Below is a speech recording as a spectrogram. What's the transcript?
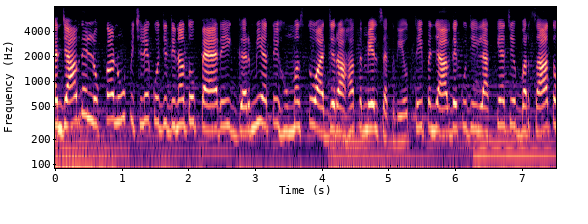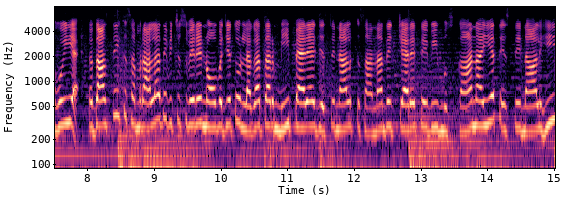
ਪੰਜਾਬ ਦੇ ਲੋਕਾਂ ਨੂੰ ਪਿਛਲੇ ਕੁਝ ਦਿਨਾਂ ਤੋਂ ਪੈ ਰਹੀ ਗਰਮੀ ਅਤੇ ਹੁਮਸ ਤੋਂ ਅੱਜ ਰਾਹਤ ਮਿਲ ਸਕਦੀ ਹੈ। ਉੱਥੇ ਹੀ ਪੰਜਾਬ ਦੇ ਕੁਝ ਇਲਾਕਿਆਂ 'ਚ ਬਰਸਾਤ ਹੋਈ ਹੈ। ਤਾਂ ਦੱਸਦੇ ਕਿ ਸਮਰਾਲਾ ਦੇ ਵਿੱਚ ਸਵੇਰੇ 9 ਵਜੇ ਤੋਂ ਲਗਾਤਾਰ ਮੀਂਹ ਪੈ ਰਿਹਾ ਜਿਸ ਦੇ ਨਾਲ ਕਿਸਾਨਾਂ ਦੇ ਚਿਹਰੇ ਤੇ ਵੀ ਮੁਸਕਾਨ ਆਈ ਹੈ ਤੇ ਇਸ ਦੇ ਨਾਲ ਹੀ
